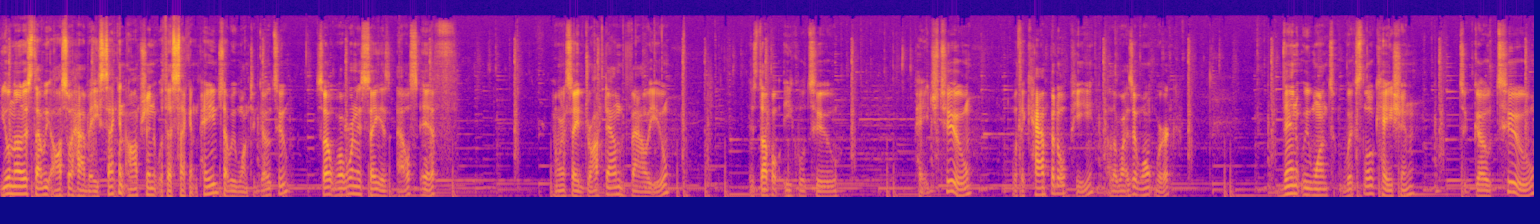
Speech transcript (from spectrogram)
you'll notice that we also have a second option with a second page that we want to go to. So what we're going to say is else if, and we're to say drop down value is double equal to page two with a capital P, otherwise it won't work. Then we want Wix location to go to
